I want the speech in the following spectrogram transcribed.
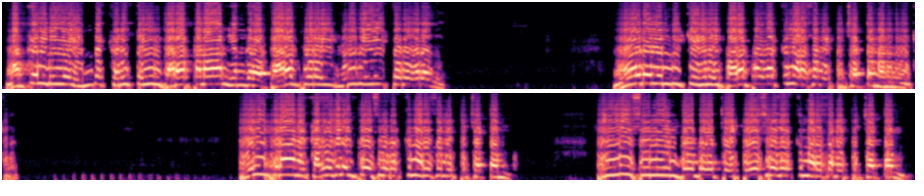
மக்களிடையே எந்த கருத்தையும் பரப்பலாம் என்கிற பரப்புரை உரிமையை தருகிறது. மூட நம்பிக்கைகளை பரப்புவதற்கும் அரசமைப்பு சட்டம் அனுமதிக்கிறது. பொய்பிரான கதைகளை பேசுவதற்கும் அரசமைப்பு சட்டம். புள்ளி சூனியம் போன்றவற்றை பேசுவதற்கும் அரசமைப்பு சட்டம்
